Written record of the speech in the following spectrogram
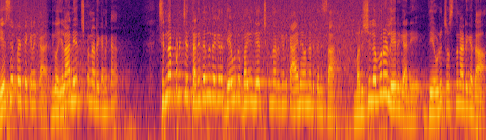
ఏసేపు అయితే కనుక ఇదిగో ఇలా నేర్చుకున్నాడు కనుక చిన్నప్పటి నుంచి తల్లిదండ్రుల దగ్గర దేవుని భయం నేర్చుకున్నారు కనుక ఆయన ఏమన్నాడు తెలుసా? మనుషులెవరూ లేరు కానీ దేవుడు చూస్తున్నాడు కదా.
